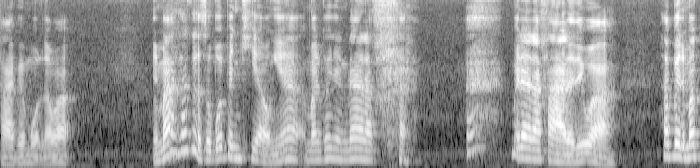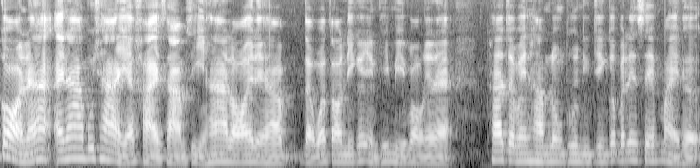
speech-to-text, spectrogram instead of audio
ขายไปหมดแล้วว่าเห็นไหมถ้าเกิดสมมติเป็นเขียวเงี้ยมันก็ยังได้ราคา ไม่ได้ราคาเลยดีกว่า ถ้าเป็นเมื่อก่อนนะไอ้หน้าผู้ชายอย่างเงี้ยขายสามสี่ห้าร้อยเลยครับ แต่ว่าตอนนี้ก็อย่างที่หมีบอกนี่แหละ ถ้าจะไปทำลงทุนจริง ๆ ก็ไปเล่นเซฟใหม่เถอะ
